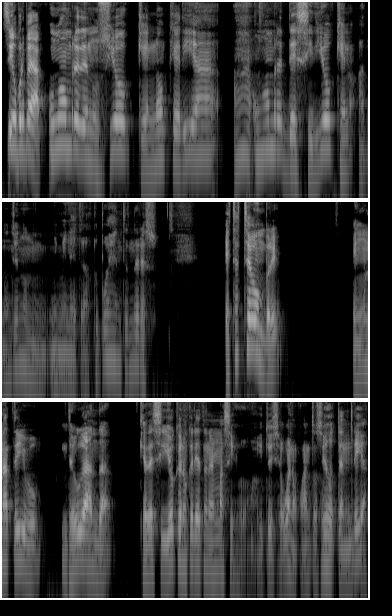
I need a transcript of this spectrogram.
Sigo por Un hombre denunció que no quería Ah, un hombre decidió que no. Ah, no entiendo ni, mi letra. ¿Tú puedes entender eso? Está este hombre en una tribu de Uganda que decidió que no quería tener más hijos. Y tú dices, bueno, ¿cuántos hijos tendría?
